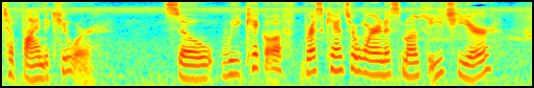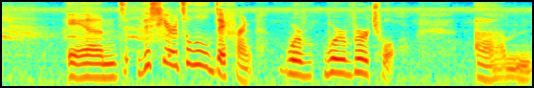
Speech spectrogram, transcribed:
to find a cure. So we kick off Breast Cancer Awareness Month each year, and this year it's a little different. We're, we're virtual. Um,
